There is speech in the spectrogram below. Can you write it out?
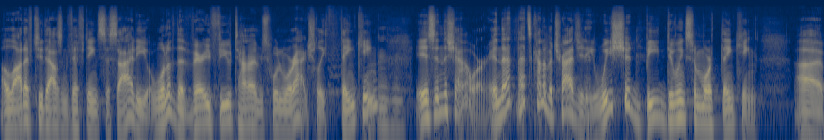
a lot of 2015 society, one of the very few times when we're actually thinking is in the shower, and that that's kind of a tragedy. We should be doing some more thinking uh,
